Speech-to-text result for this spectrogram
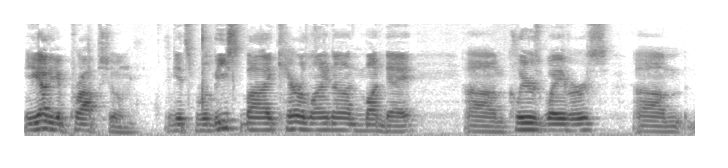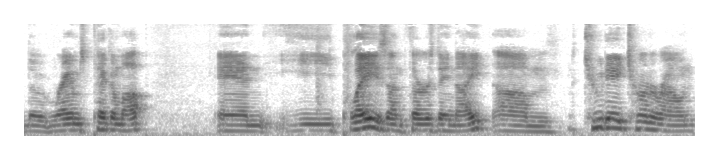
you got to give props to him. He gets released by Carolina on Monday, um, clears waivers. Um, the Rams pick him up, and he plays on Thursday night. Um, Two day turnaround,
